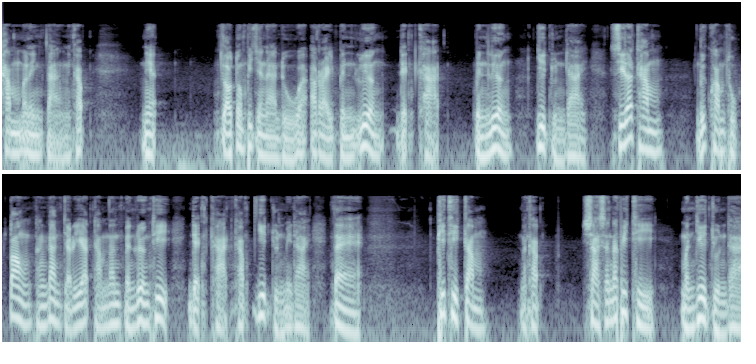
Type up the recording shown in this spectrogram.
ธรรมอะไรต่างๆนะครับเนี่ยเราต้องพิจารณาดูว่าอะไรเป็นเรื่องเด็ดขาด เป็นเรื่องยืดหยุ่นได้ศีลธรรมหรือความถูกต้องทางด้านจริยธรรมนั้นเป็นเรื่องที่เด็ดขาดครับยืดหยุ่นไม่ได้ แต่พิธีกรรมนะครับศาสนพิธี มันยืดหยุ่นได้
